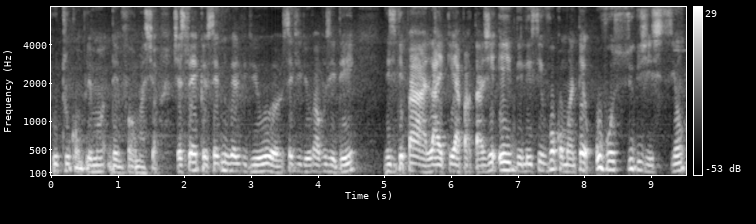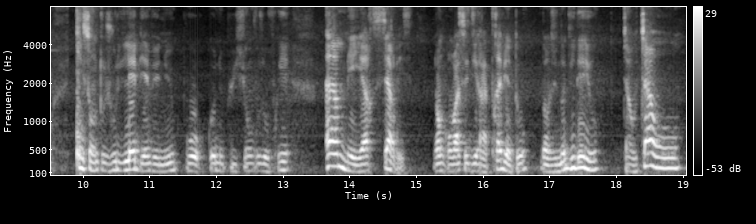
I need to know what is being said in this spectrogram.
pour tout complément d'information. J'espère que cette nouvelle vidéo, euh, cette vidéo va vous aider. N'hésitez pas à liker, à partager et de laisser vos commentaires ou vos suggestions qui sont toujours les bienvenus pour que nous puissions vous offrir un meilleur service. Donc, on va se dire à très bientôt dans une autre vidéo. Ciao, ciao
